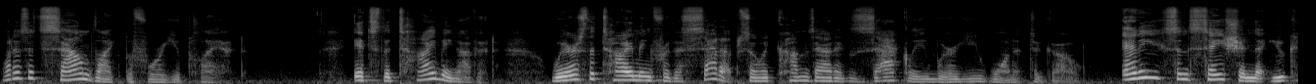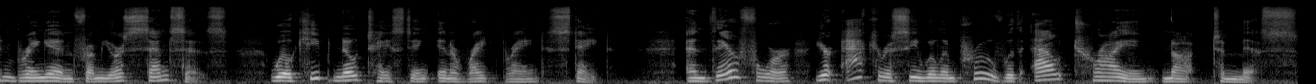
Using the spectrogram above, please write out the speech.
What does it sound like before you play it? It's the timing of it. Where's the timing for the setup so it comes out exactly where you want it to go? Any sensation that you can bring in from your senses will keep note tasting in a right brained state. And therefore, your accuracy will improve without trying not to miss.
